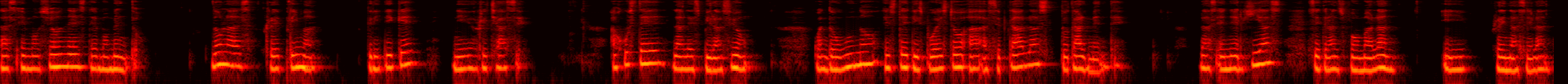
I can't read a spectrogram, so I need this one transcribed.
las emociones de momento. No las reprima, critique ni rechace. Ajuste la respiración cuando uno esté dispuesto a aceptarlas totalmente. Las energías se transformarán y renacerán.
